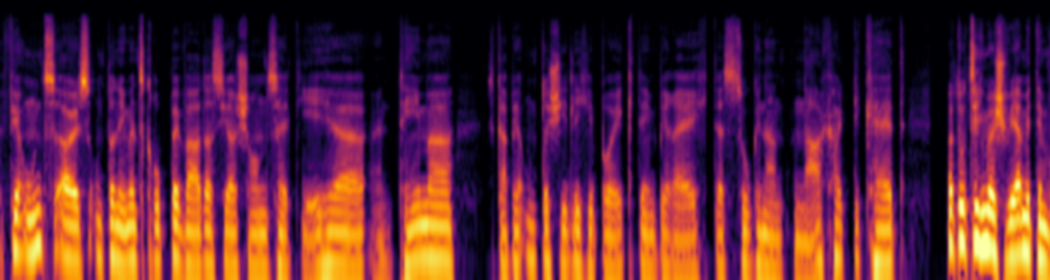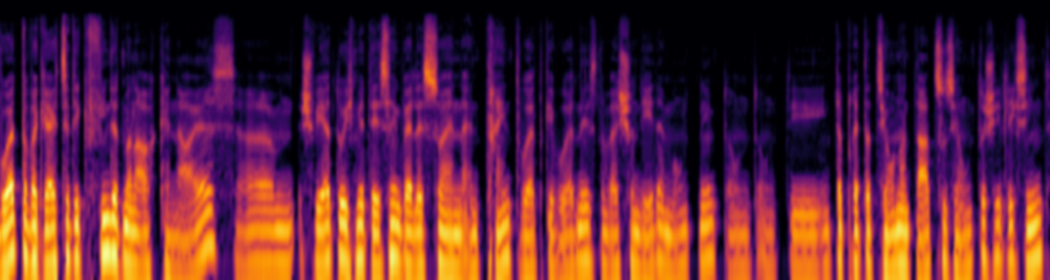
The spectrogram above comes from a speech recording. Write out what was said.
für uns als Unternehmensgruppe war das ja schon seit jeher ein Thema. Es gab ja unterschiedliche Projekte im Bereich der sogenannten Nachhaltigkeit. Man tut sich immer schwer mit dem Wort, aber gleichzeitig findet man auch kein neues. Ähm, schwer tue ich mir deswegen, weil es so ein, ein Trendwort geworden ist und weil es schon jeder im Mund nimmt und, und die Interpretationen dazu sehr unterschiedlich sind.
